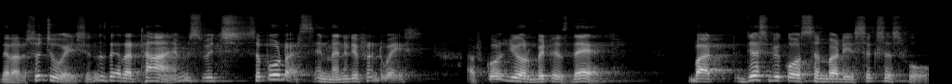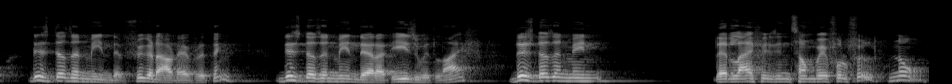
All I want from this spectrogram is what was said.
There are situations, there are times which support us in many different ways. Of course, your bit is there, but just because somebody is successful, this doesn't mean they've figured out everything. This doesn't mean they're at ease with life, this doesn't mean their life is in some way fulfilled, no.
